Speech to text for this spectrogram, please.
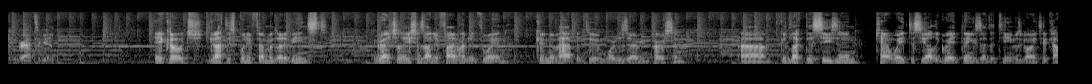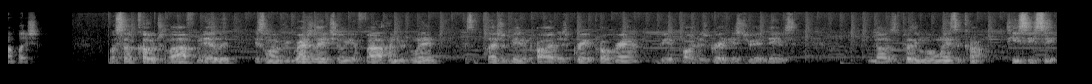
Congrats again. Hey, Coach. Grattis på din 500 vinst. Congratulations on your 500th win. Couldn't have happened to a more deserving person. Um, good luck this season. Can't wait to see all the great things that the team is going to accomplish. What's up, Coach? Live from Italy. Just want to congratulate you on your 500 win. It's a pleasure being a part of this great program, being a part of this great history at Davis. You know, there's plenty more wins to come. TCC.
